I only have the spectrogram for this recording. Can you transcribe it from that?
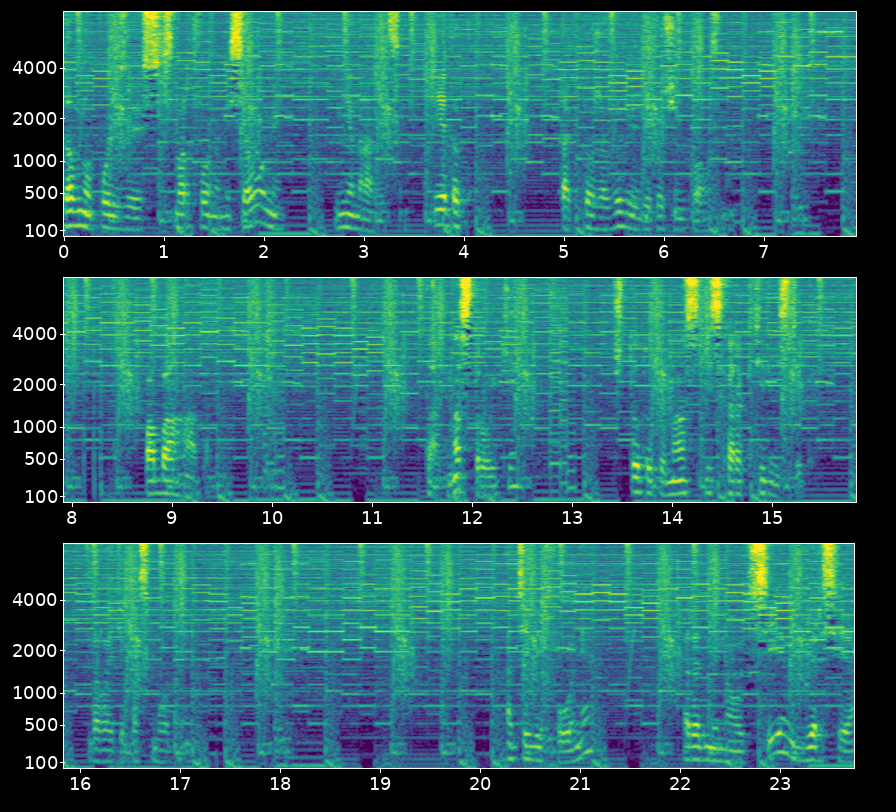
давно пользуюсь смартфонами Xiaomi. Мне нравится. И этот так тоже выглядит очень классно. По-богатому. Так, настройки. Что тут у нас из характеристик? Давайте посмотрим. О телефоне. Redmi Note 7, версия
